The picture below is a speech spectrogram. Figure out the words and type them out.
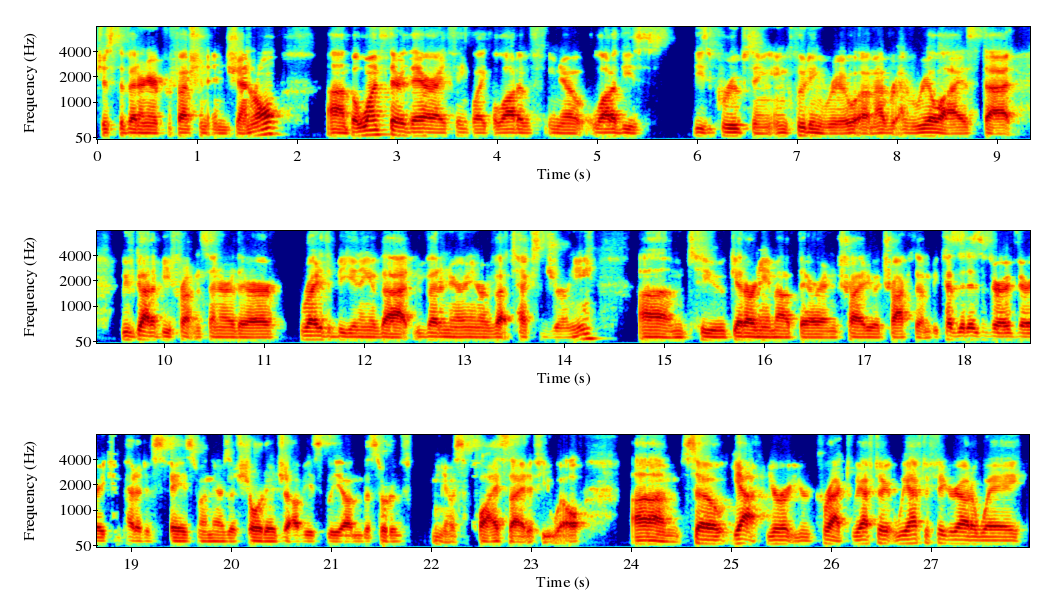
just the veterinary profession in general. Uh, but once they're there, I think like a lot of you know a lot of these these groups, including Roo, um, have, have realized that we've got to be front and center there right at the beginning of that veterinarian or vet tech's journey um, to get our name out there and try to attract them because it is a very very competitive space when there's a shortage obviously on the sort of you know supply side if you will. Um, so yeah you're you're correct. We have to we have to figure out a way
